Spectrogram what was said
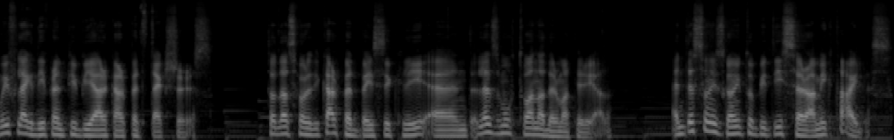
with like different PBR carpet textures. So that's for the carpet basically, and let's move to another material. And this one is going to be the ceramic tiles.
